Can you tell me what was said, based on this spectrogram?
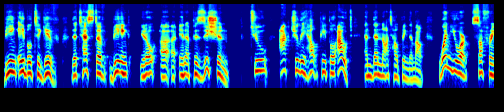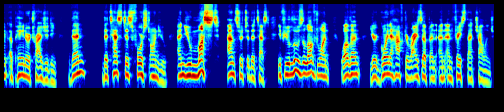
being able to give the test of being you know uh, uh in a position to actually help people out and then not helping them out. When you are suffering a pain or tragedy, then the test is forced on you and you must answer to the test. If you lose a loved one, well, then you're going to have to rise up and, and, and face that challenge.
